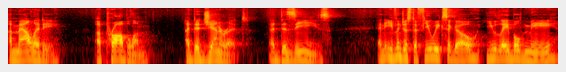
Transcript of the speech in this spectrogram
a malady, a problem, a degenerate, a disease. And even just a few weeks ago, you labeled me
